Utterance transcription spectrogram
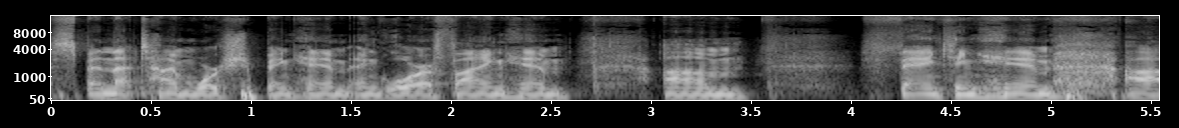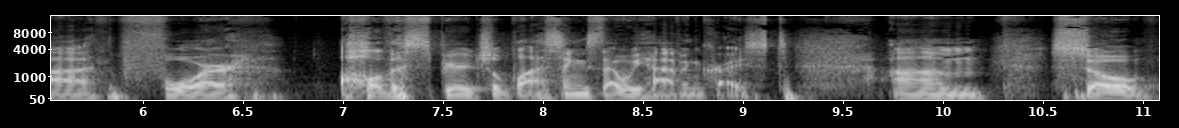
spend that time worshiping Him and glorifying Him. Um, thanking him uh, for all the spiritual blessings that we have in Christ. Um, so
